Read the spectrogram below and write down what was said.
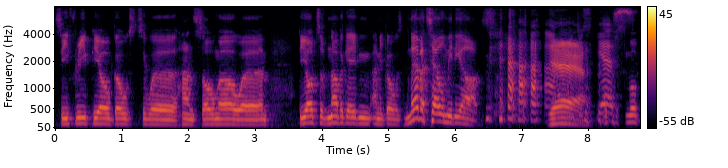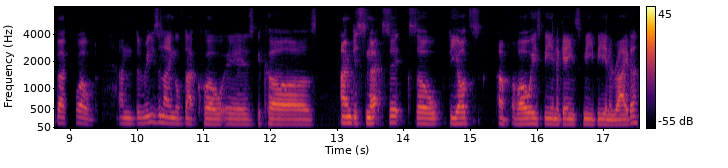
C-3PO goes to uh, Han Solo. Um, the odds of navigating, and he goes, "Never tell me the odds." Yeah. I just Yes. love that quote. And the reason I love that quote is because I'm dyslexic, so the odds have, have always been against me being a writer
